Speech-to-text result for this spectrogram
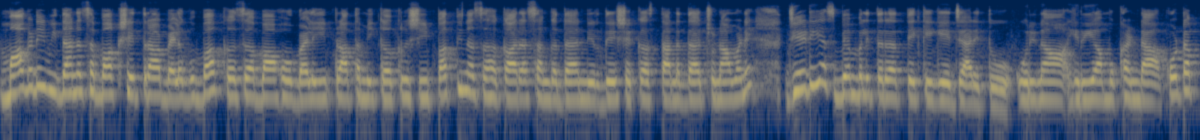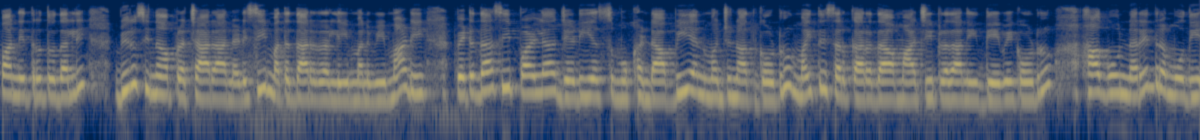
ಮಾಗಡಿ ವಿಧಾನಸಭಾ ಕ್ಷೇತ್ರ ಬೆಳಗುಂಬ ಕಸಬಾ ಹೋಬಳಿ ಪ್ರಾಥಮಿಕ ಕೃಷಿ ಪತ್ತಿನ ಸಹಕಾರ ಸಂಘದ ನಿರ್ದೇಶಕ ಸ್ಥಾನದ ಚುನಾವಣೆ ಜೆಡಿಎಸ್ ಬೆಂಬಲಿತರ ತೆಕ್ಕೆಗೆ ಜಾರಿತು. ಊರಿನ ಹಿರಿಯ ಮುಖಂಡ ಕೋಟಪ್ಪ ನೇತೃತ್ವದಲ್ಲಿ ಬಿರುಸಿನ ಪ್ರಚಾರ ನಡೆಸಿ ಮತದಾರರಲ್ಲಿ ಮನವಿ ಮಾಡಿ ಪೆಟದಾಸಿ ಪಾಳ್ಯ ಜೆಡಿಎಸ್ ಮುಖಂಡ ಬಿಎನ್ ಮಂಜುನಾಥ್ ಗೌಡ್ರು, ಮೈತ್ರಿ ಸರ್ಕಾರದ ಮಾಜಿ ಪ್ರಧಾನಿ ದೇವೇಗೌಡರು ಹಾಗೂ ನರೇಂದ್ರ ಮೋದಿ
